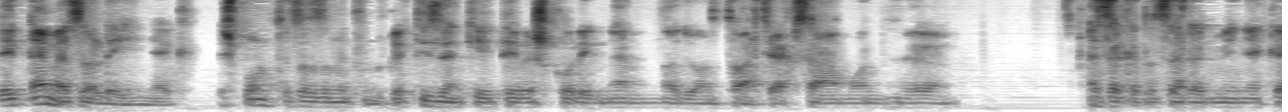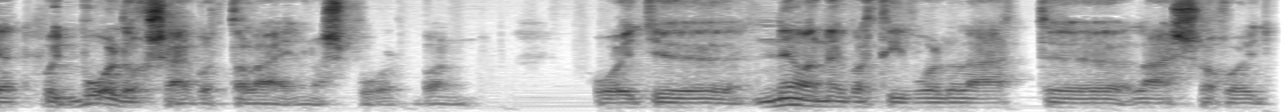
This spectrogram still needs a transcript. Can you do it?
De itt nem ez a lényeg. És pont ez az, amit mondjuk, hogy 12 éves korig nem nagyon tartják számon ezeket az eredményeket, hogy boldogságot találjon a sportban, hogy ne a negatív oldalát lássa, hogy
